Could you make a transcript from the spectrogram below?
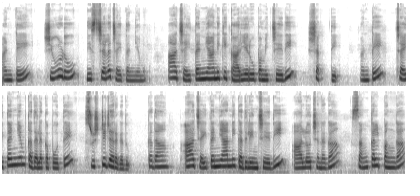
అంటే శివుడు నిశ్చల చైతన్యము. ఆ చైతన్యానికి కార్యరూపమిచ్చేది శక్తి. అంటే చైతన్యం కదలకపోతే సృష్టి జరగదు కదా. ఆ చైతన్యాన్ని కదిలించేది ఆలోచనగా సంకల్పంగా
